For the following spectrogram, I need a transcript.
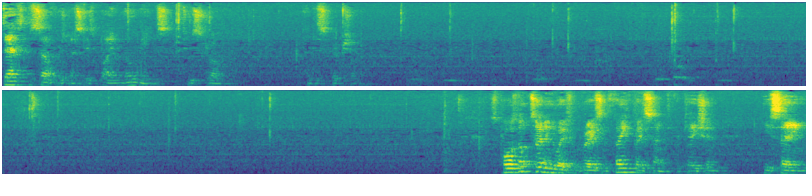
death to selfishness is by no means too strong a description. Paul's not turning away from grace and faith-based sanctification. He's saying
